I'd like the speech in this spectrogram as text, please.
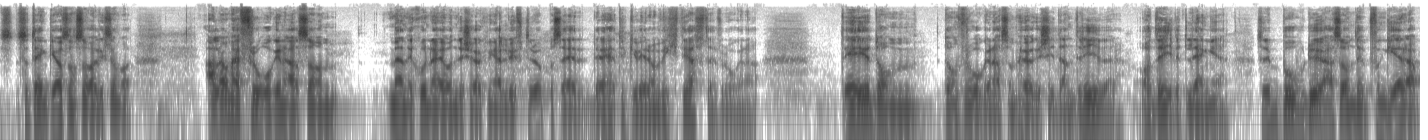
så tänker jag som så, liksom, alla de här frågorna som människorna i undersökningar lyfter upp och säger det här tycker vi är de viktigaste frågorna. Det är ju de, de frågorna som högersidan driver och har drivit länge. Så det borde ju, alltså om det fungerar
